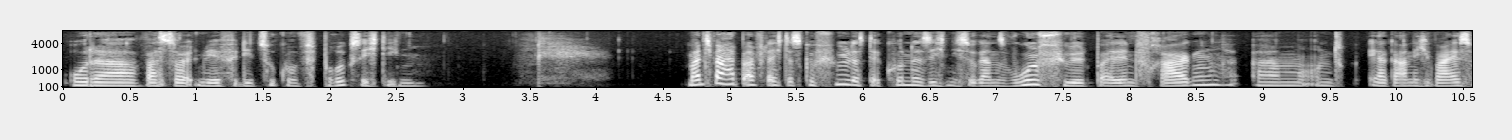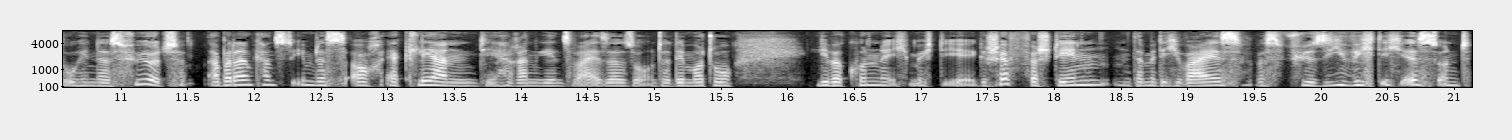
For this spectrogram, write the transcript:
Oder was sollten wir für die Zukunft berücksichtigen? Manchmal hat man vielleicht das Gefühl, dass der Kunde sich nicht so ganz wohl fühlt bei den Fragen ähm, und er gar nicht weiß, wohin das führt. Aber dann kannst du ihm das auch erklären, die Herangehensweise, so unter dem Motto, lieber Kunde, ich möchte Ihr Geschäft verstehen, damit ich weiß, was für Sie wichtig ist und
